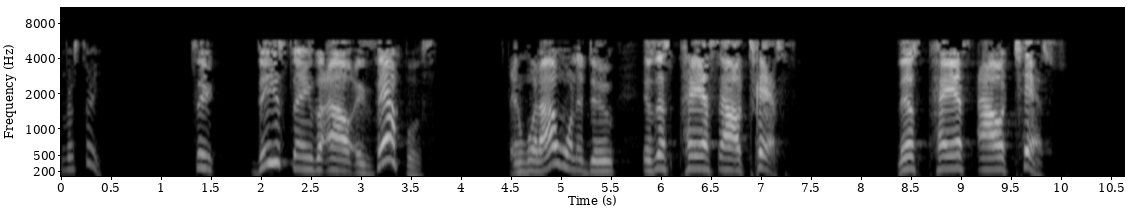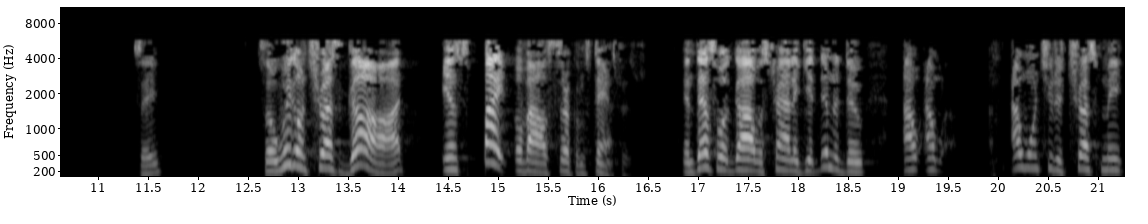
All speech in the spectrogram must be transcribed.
verse 3. See, these things are our examples. And what I want to do is let's pass our test. Let's pass our test. See? So we're going to trust God in spite of our circumstances. And that's what God was trying to get them to do. I, I, I want you to trust me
